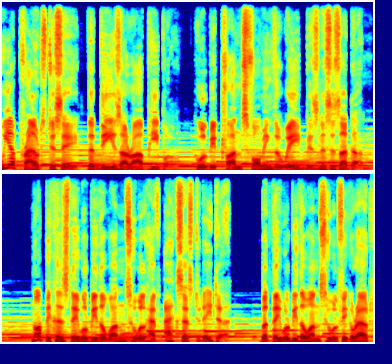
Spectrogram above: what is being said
We are proud to say that these are our people who will be transforming the way businesses are done. Not because they will be the ones who will have access to data, but they will be the ones who will figure out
